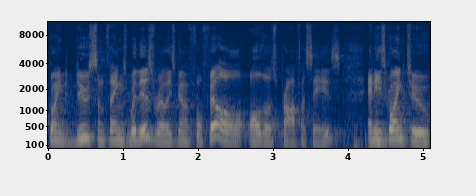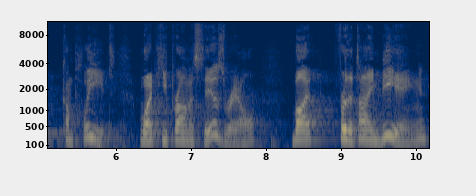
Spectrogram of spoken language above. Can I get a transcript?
going to do some things with Israel. He's going to fulfill all those prophecies, and He's going to complete what He promised to Israel. But for the time being,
